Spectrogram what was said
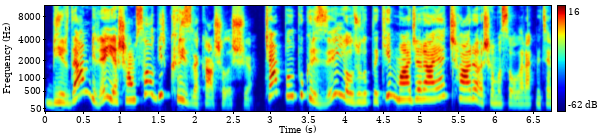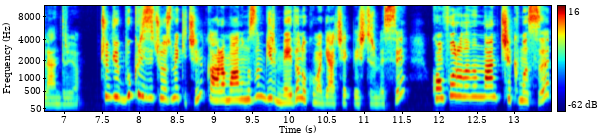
birdenbire yaşamsal bir krizle karşılaşıyor. Campbell bu krizi yolculuktaki maceraya çağrı aşaması olarak nitelendiriyor. Çünkü bu krizi çözmek için kahramanımızın bir meydan okuma gerçekleştirmesi, konfor alanından çıkması,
